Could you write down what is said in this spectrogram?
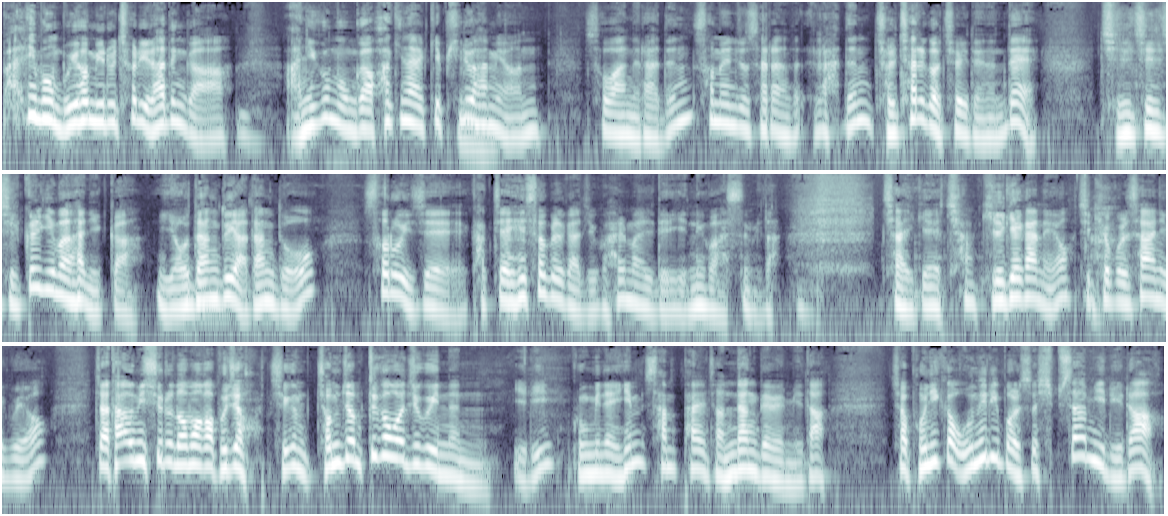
빨리 뭐 무혐의로 처리를 하든가 아니고 뭔가 확인할 게 필요하면 소환을 하든 서면 조사를 하든 절차를 거쳐야 되는데 질질질 끌기만 하니까 여당도 야당도 서로 이제 각자의 해석을 가지고 할 말들이 있는 것 같습니다. 자, 이게 참 길게 가네요. 지켜볼 사안이고요. 자, 다음 이슈로 넘어가 보죠. 지금 점점 뜨거워지고 있는 일이 국민의힘 38 전당대회입니다. 자, 보니까 오늘이 벌써 13일이라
